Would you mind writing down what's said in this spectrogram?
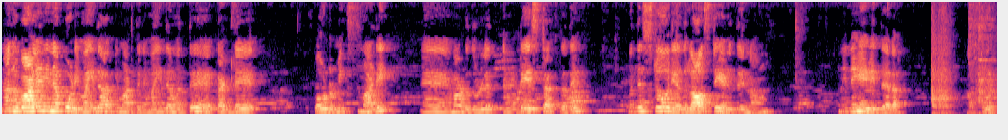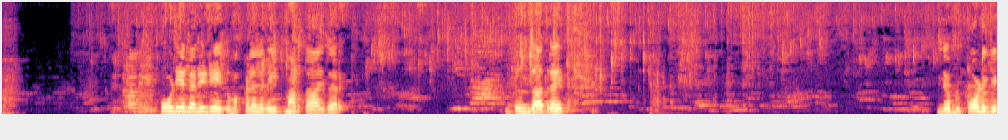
ನಾನು ಬಾಳೆಹಣ್ಣಿನ ಪೋಡಿ ಮೈದಾ ಹಾಕಿ ಮಾಡ್ತೇನೆ. ಮೈದಾ ಮತ್ತೆ ಕಡಲೆ ಪೌಡರ್ ಮಿಕ್ಸ್ ಮಾಡಿ ಮಾಡೋದು ಒಳ್ಳೆ ಟೇಸ್ಟ್ ಆಗ್ತದೆ. ಮತ್ತೆ ಸ್ಟೋರಿ ಅದು ಲಾಸ್ಟ್ ಹೇಳ್ತೇನೆ ನಾನು. ನಿನ್ನೆ ಹೇಳಿದ್ದೆ ಅಲ್ಲ ಪೋಡಿ ಎಲ್ಲ ರೆಡಿ ಆಯಿತು, ಮಕ್ಕಳೆಲ್ಲ ವೆಯ್ಟ್ ಮಾಡ್ತಾ ಇದ್ದಾರೆ. ಇದೊಂದು ಆದರೆ ಆಯಿತು ಇಲ್ಲಿ ಪೋಡಿಗೆ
